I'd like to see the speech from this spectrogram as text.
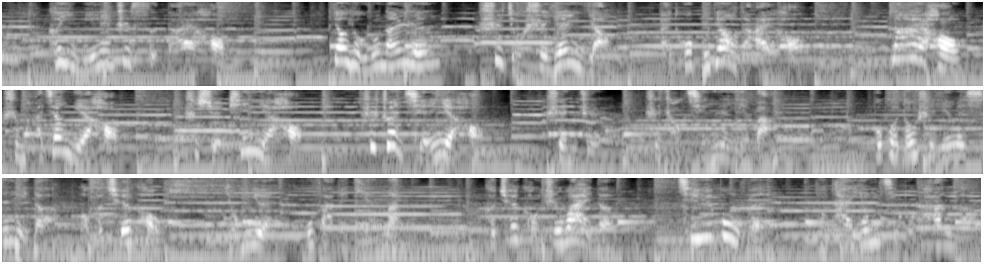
可以迷恋至死的爱好，要有如男人嗜酒嗜烟一样摆脱不掉的爱好。那爱好是麻将也好，是血拼也好，是赚钱也好，甚至是找情人也罢，不过都是因为心里的某个缺口，永远无法被填满。可缺口之外的其余部分，又太拥挤不堪了。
